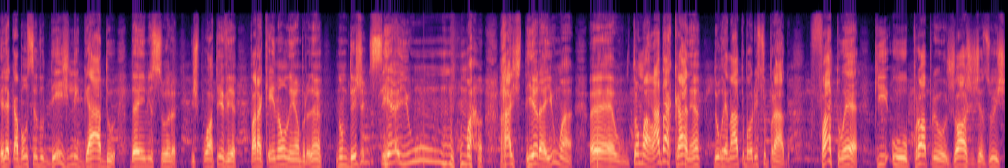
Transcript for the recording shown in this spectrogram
ele acabou sendo desligado da emissora Sport TV. Para quem não lembra, né? Não deixa de ser aí um, uma rasteira aí, uma é, um toma lá da cá, né? Do Renato Maurício Prado. Fato é que o próprio Jorge Jesus,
